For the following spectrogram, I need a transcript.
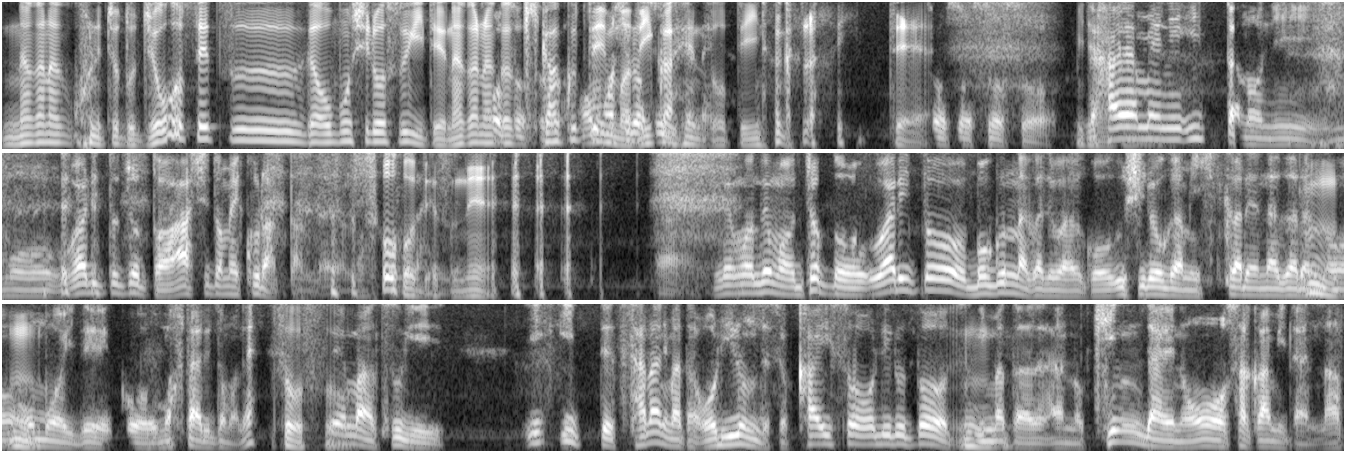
なかなかこれちょっと常設が面白すぎて、なかなか企画展までいかへんぞって言いながら行そうそうそうそう。で、早めに行ったのに、もう割とちょっと足止め食らったんだよ ね。そうですね。でも、でも、ちょっと割と僕の中では、こう、後ろ髪引かれながらのうんうん思いで、こう、まあ、二人ともね。で、そうそう。まあ、次、い行って、さらにまた降りるんですよ。階層降りると、次また、あの、近代の大阪みたいになっ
